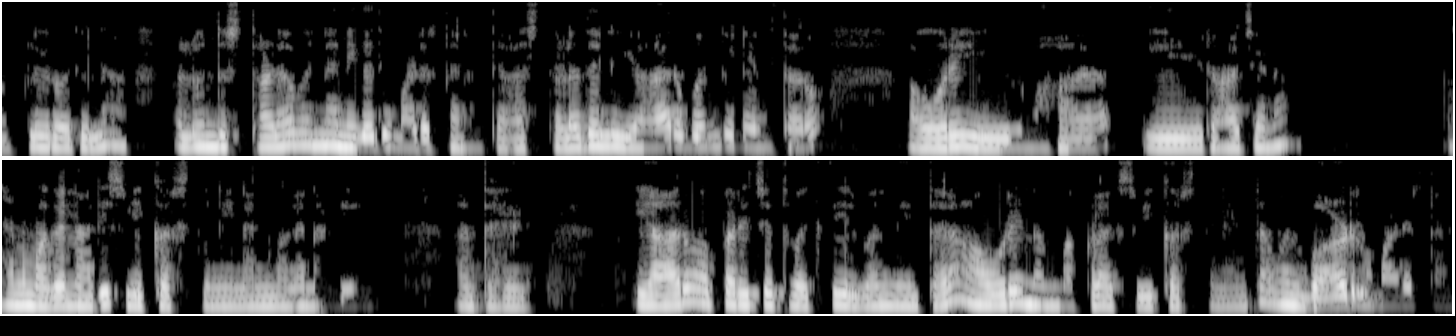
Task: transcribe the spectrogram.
ಮಕ್ಕಳಿರೋದಿಲ್ಲ ಅಲ್ಲೊಂದು ಸ್ಥಳವನ್ನ ನಿಗದಿ ಮಾಡಿರ್ತಾನಂತೆ. ಆ ಸ್ಥಳದಲ್ಲಿ ಯಾರು ಬಂದು ನಿಲ್ತಾರೋ ಅವರೇ ಈ ಮಹಾ, ಈ ರಾಜನ ನನ್ನ ಮಗನಾಗಿ ಸ್ವೀಕರಿಸ್ತೀನಿ ನನ್ನ ಮಗನಾಗಿ ಅಂತ ಹೇಳಿ. ಯಾರೋ ಅಪರಿಚಿತ ವ್ಯಕ್ತಿ ಇಲ್ಲಿ ಬಂದು ನಿಂತಾರ, ಅವರೇ ನಮ್ಮ ಮಕ್ಕಳಾಗಿ ಸ್ವೀಕರಿಸ್ತೀನಿ ಅಂತ ಒಂದು ಬಾರ್ಡರ್ ಮಾಡಿರ್ತಾನೆ.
